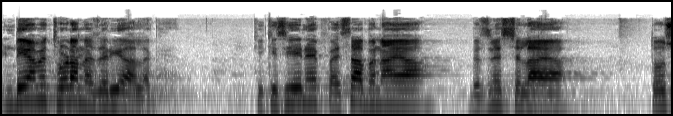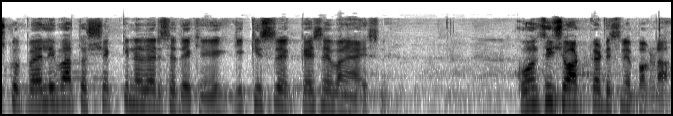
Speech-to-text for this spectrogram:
इंडिया में थोड़ा नज़रिया अलग है कि किसी ने पैसा बनाया बिज़नेस चलाया तो उसको पहली बात तो शेक की नज़र से देखेंगे कि किस कैसे बनाया इसने कौन सी शॉर्टकट इसने पकड़ा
